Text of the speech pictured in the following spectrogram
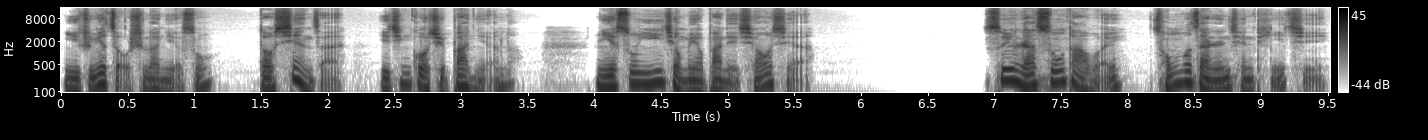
以至于走失了聂苏，到现在已经过去半年了。”聂苏依旧没有半点消息啊。虽然苏大伟从不在人前提起，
